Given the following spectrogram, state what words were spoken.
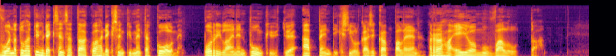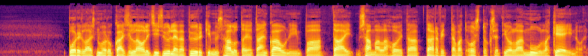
Vuonna 1983 porilainen punkyhtyö Appendix julkaisi kappaleen Raha ei ole mun valuuttaa. Porilaisnuorukaisilla oli siis ylevä pyrkimys haluta jotain kauniimpaa tai samalla hoitaa tarvittavat ostokset jollain muulla keinoin.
